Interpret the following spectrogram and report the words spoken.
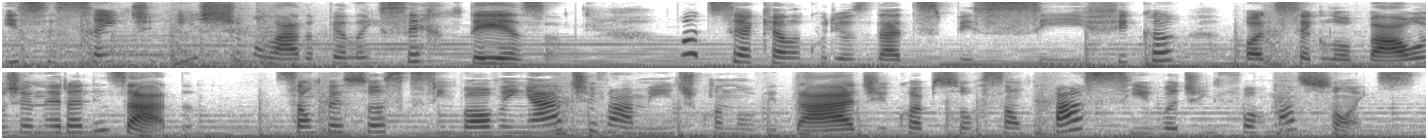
e se sente estimulada pela incerteza. Pode ser aquela curiosidade específica, pode ser global ou generalizada. São pessoas que se envolvem ativamente com a novidade e com a absorção passiva de informações.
